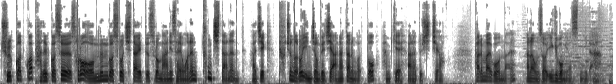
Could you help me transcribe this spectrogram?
줄 것과 받을 것을 서로 없는 것으로 치다의 뜻으로 많이 사용하는 퉁치다는 아직 표준어로 인정되지 않았다는 것도 함께 알아두시죠. 바른말 고운말 아나운서 이규봉이었습니다.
